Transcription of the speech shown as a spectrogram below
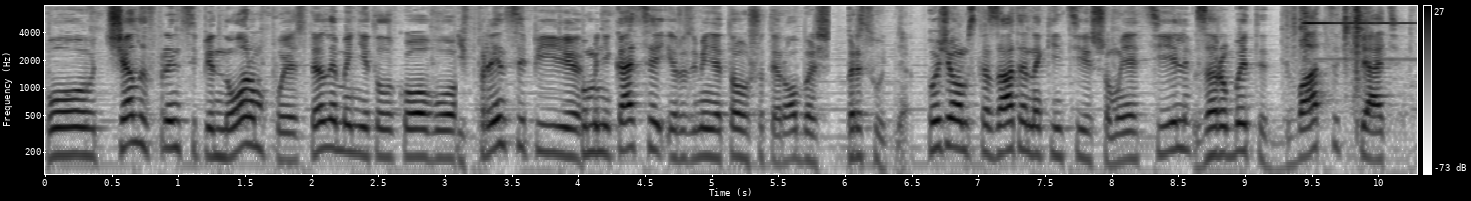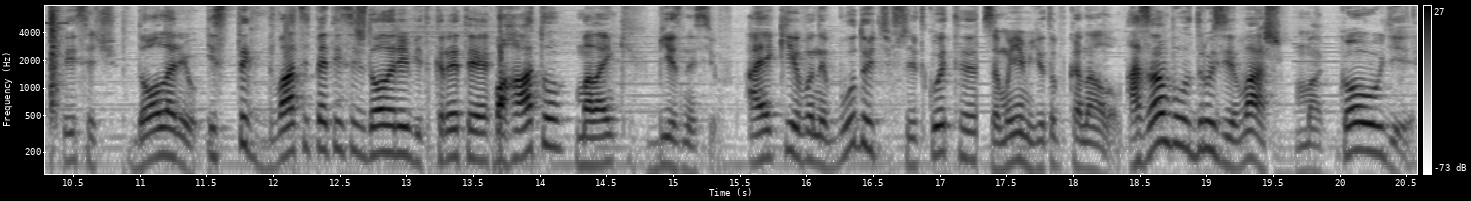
Бо чели, в принципі, норм, пояснили мені толково, і в принципі комунікація і розуміння того, що ти робиш, присутня. Хочу вам сказати на кінці, що моя ціль заробити 25 тисяч доларів, і з тих 25 тисяч доларів відкрити багато маленьких бізнесів. А які вони будуть, слідкуйте за моїм ютуб каналом. А з вами був друзі, ваш Макоуді.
